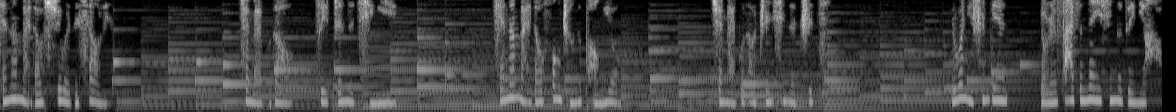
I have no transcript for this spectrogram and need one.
钱能买到虚伪的笑脸，却买不到最真的情谊；钱能买到奉承的朋友，却买不到真心的知己。如果你身边有人发自内心的对你好，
